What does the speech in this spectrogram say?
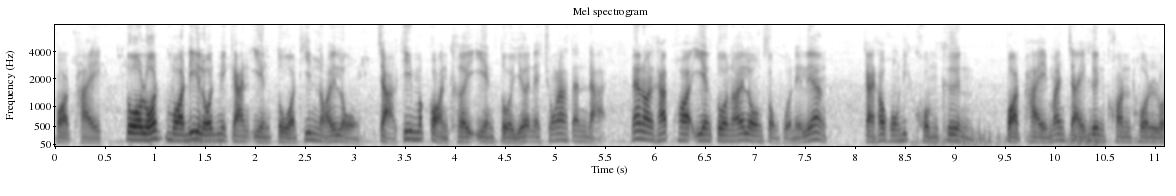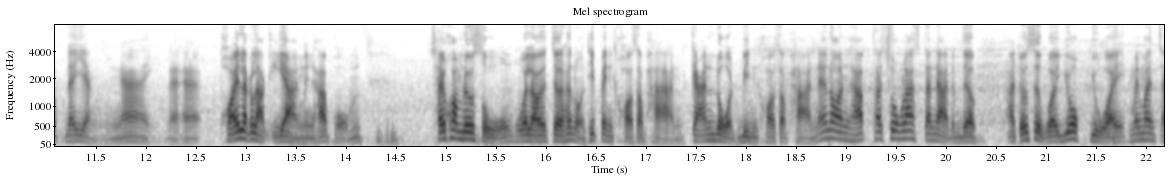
ปลอดภัย ตัวรถบอดี้รถมีการเอียงตัวที่น้อยลง จากที่เมื่อก่อนเคยเอียงตัวเยอะในช่วงล่างสแตนดาร์ดแน่นอนครับพอเอียงตัวน้อยลงส่งผลในเรื่อง การเข้าโค้งที่คมขึ้น ปลอดภัยมั่นใจขึ้นคอนโทรลรถได้อย่างง่ายนะฮะพอยต์หลักๆ อีกอย่างหนึ่งครับผม ใช้ความเร็วสูง เวลาเจอถนนที่เป็นคอสะพาน การโดดบินคอสะพานแน่นอนครับ ถ้าช่วงล่างสแตนดาร์ดเดิมๆ อาจจะรู้สึกว่าโยกย้วยไม่มั่นใจ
